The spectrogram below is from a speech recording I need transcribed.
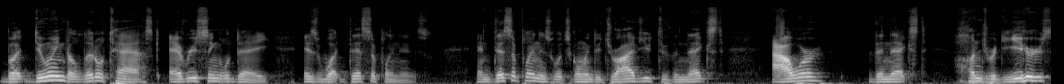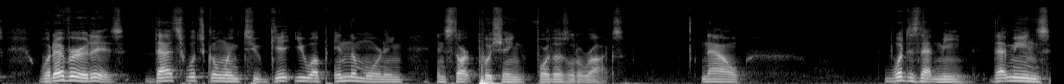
But doing the little task every single day is what discipline is. And discipline is what's going to drive you through the next hour, the next hundred years, whatever it is. That's what's going to get you up in the morning and start pushing for those little rocks. Now, what does that mean? That means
